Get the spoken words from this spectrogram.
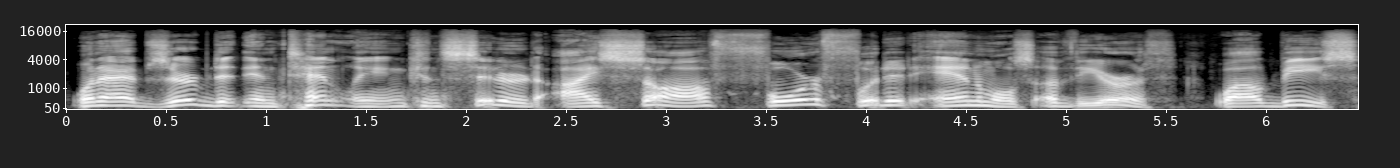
When I observed it intently and considered, I saw four footed animals of the earth, wild beasts,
